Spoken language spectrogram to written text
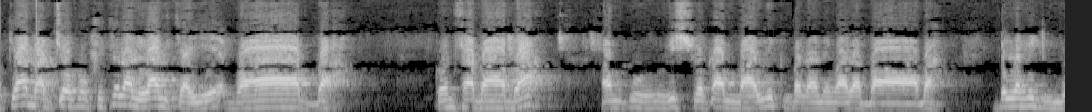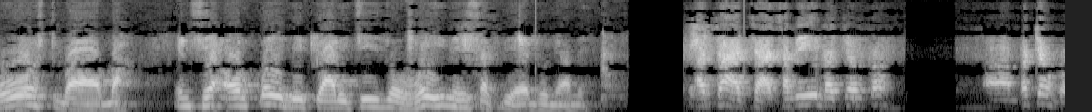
क्या बच्चों को कितना लग चाहिए? बाबा। कौन सा बाबा? हमको विश्व का मालिक बनाने वाला बाबा। बिलविड मोस्ट बाबा। इनसे और कोई भी प्यारी चीज़ जो हो ही नहीं सकती है दुनिया में। अच्छा अच्छा सभी बच्चों को आ, बच्चों को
